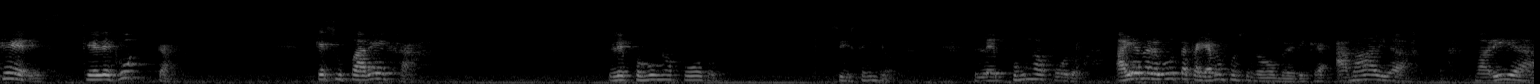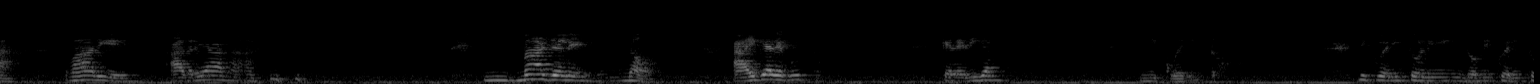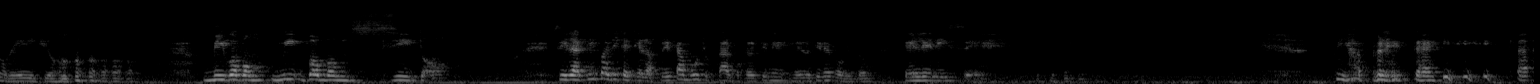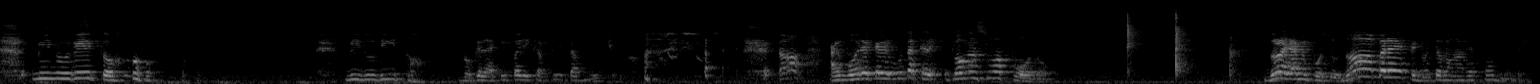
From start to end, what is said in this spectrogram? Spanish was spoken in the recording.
mujeres que les gusta que su pareja le ponga un apodo. Sí, señora. Le ponga apodo. A ella no le gusta que llamen por su nombre. De que Amalia, María, Mari, Adriana, Marjorie. No. A ella le gusta que le digan mi cuerito. Mi cuerito lindo, mi cuerito bello. mi, bomboncito. Si la tipa dice que lo aprieta mucho, claro, porque él tiene, lo tiene gordo, él le dice, mi apretadita, mi nudito, mi nudito, porque la tipa dice que aprieta mucho. no, hay mujeres que les gusta que pongan su apodo. No la llamen por su nombre, que no te van a responder.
